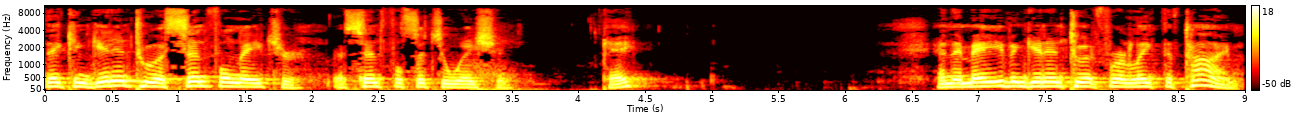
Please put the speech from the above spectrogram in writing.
they can get into a sinful nature, a sinful situation. Okay? And they may even get into it for a length of time.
